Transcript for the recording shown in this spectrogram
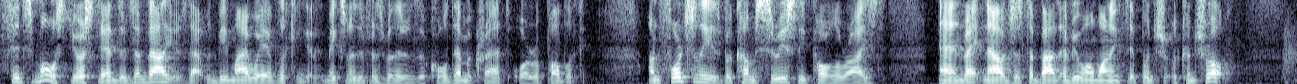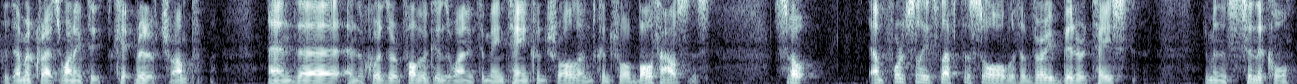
fits most your standards and values. That would be my way of looking at it. It makes no difference whether they're called Democrat or Republican. Unfortunately, it's become seriously polarized, and right now, just about everyone wanting to control. The Democrats wanting to get rid of Trump, and uh, and of course the Republicans wanting to maintain control and control both houses. So, unfortunately, it's left us all with a very bitter taste, even cynical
